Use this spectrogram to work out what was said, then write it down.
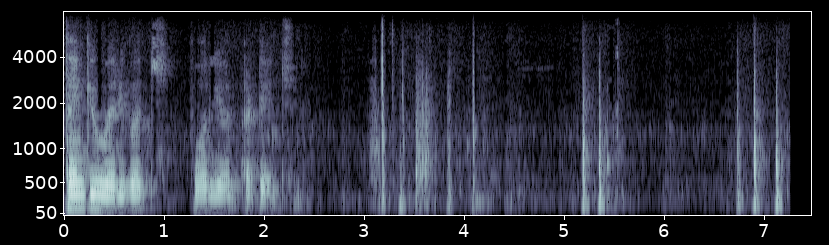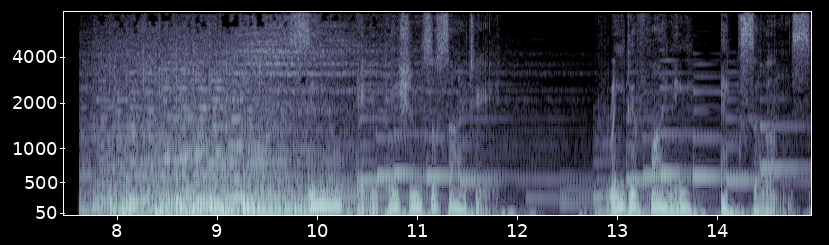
Thank you very much for your attention. Education Society. Redefining excellence.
